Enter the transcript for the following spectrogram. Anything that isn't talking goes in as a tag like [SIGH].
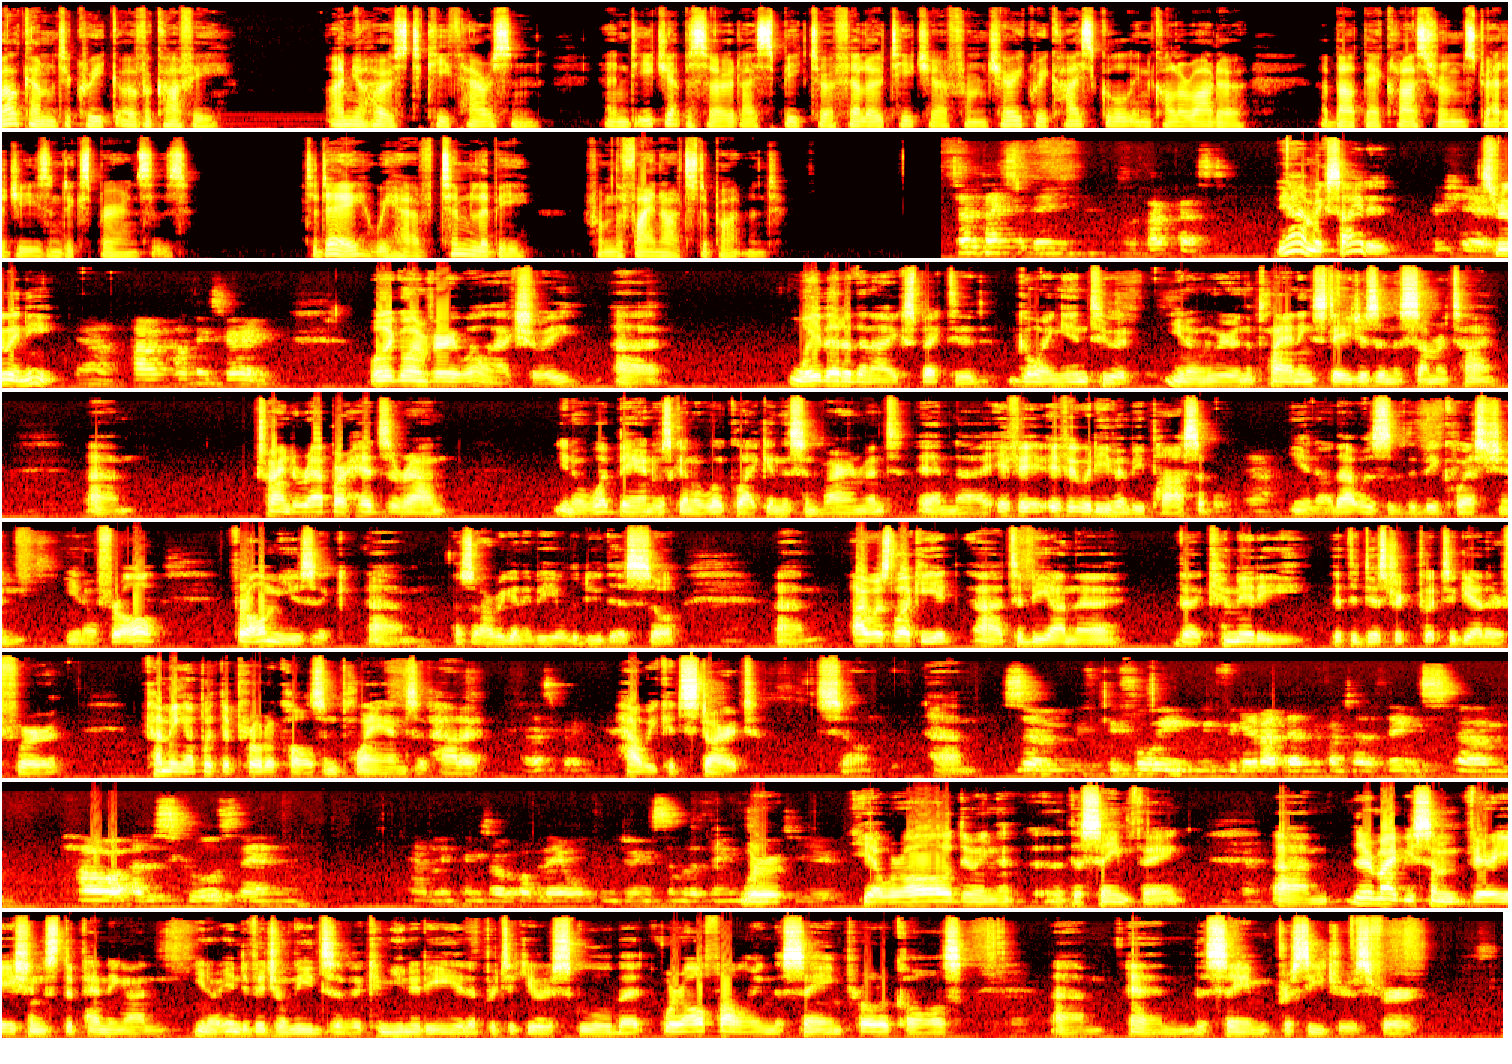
Welcome to Creek Over Coffee. I'm your host, Keith Harrison, and each episode I speak to a fellow teacher from Cherry Creek High School in Colorado about their classroom strategies and experiences. Today we have Tim Libby from the Fine Arts Department. Tim, thanks for being on the podcast. Yeah, I'm excited. Appreciate It's it. really neat. yeah. How, how things going? Well, they're going very well, actually. Uh, way better than I expected going into it. You know, when we were in the planning stages in the summertime, um, trying to wrap our heads around, you know, what band was going to look like in this environment, and uh, if it if it would even be possible. Yeah. You know, that was the big question. You know, for all for all music, um, was are we going to be able to do this? So, um, I was lucky uh, to be on the the committee that the district put together for coming up with the protocols and plans of how to Oh, that's great. How we could start. So, um, So before we, we forget about that and move on to other things, um, how are other schools then handling things? Are, are they all doing similar things We're- to you? yeah, we're all doing the, the same thing. Okay. Um, there might be some variations depending on you know individual needs of a community at a particular school, but we're all following the same protocols um, and the same procedures for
